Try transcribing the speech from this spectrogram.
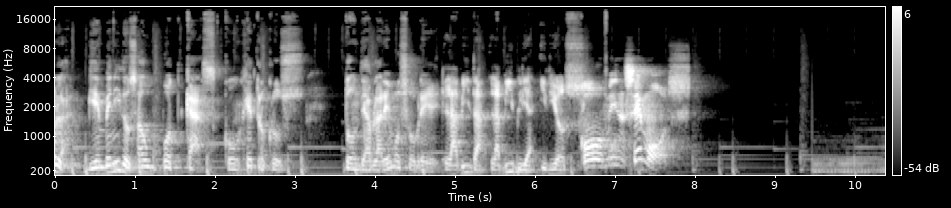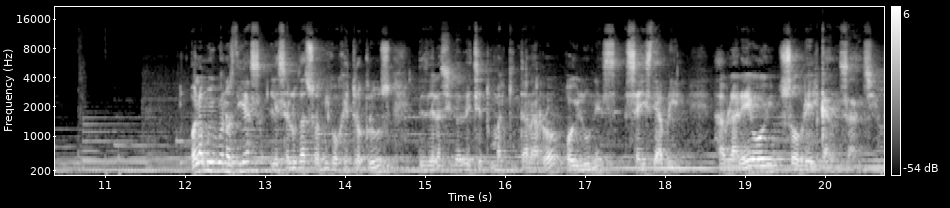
Hola, bienvenidos a un podcast con Getro Cruz, donde hablaremos sobre la vida, la Biblia y Dios. ¡Comencemos! Hola, muy buenos días. Les saluda su amigo Getro Cruz desde la ciudad de Chetumal, Quintana Roo, hoy lunes 6 de abril. Hablaré hoy sobre el cansancio.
